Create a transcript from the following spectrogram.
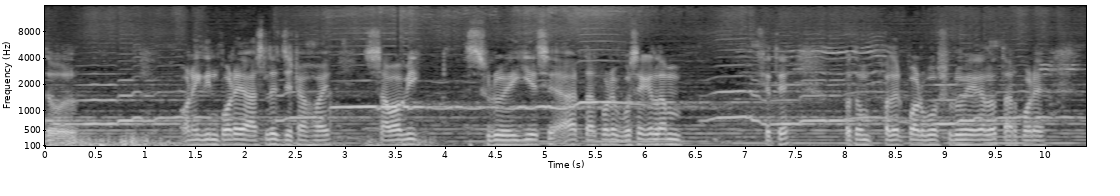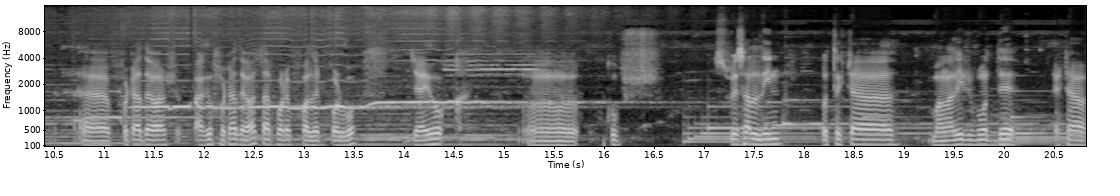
তো অনেক দিন পরে আসলে যেটা হয়, স্বাভাবিক শুরু হয়ে গিয়েছে। আর তারপরে বসে গেলাম খেতে। প্রথম ফলের পর্ব শুরু হয়ে গেল, তারপরে ফোঁটা দেওয়ার, আগে ফোঁটা দেওয়া, তারপরে ফলের পর্ব। যাই হোক খুব স্পেশাল দিন। প্রত্যেকটা বাঙালির মধ্যে একটা,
